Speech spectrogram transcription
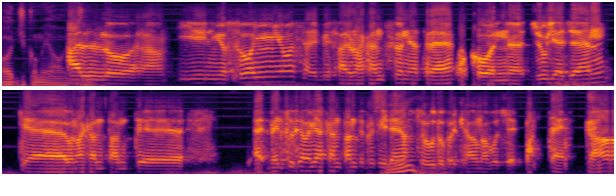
oggi come oggi? Allora, il mio sogno sarebbe fare una canzone a tre con Giulia Jen, che è una cantante, eh, penso sia la mia cantante preferita Sì. in assoluto perché ha una voce pazzesca.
